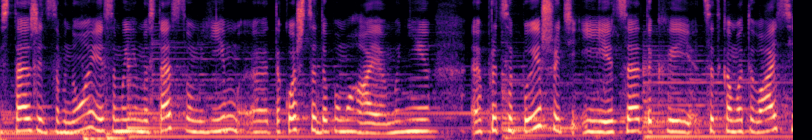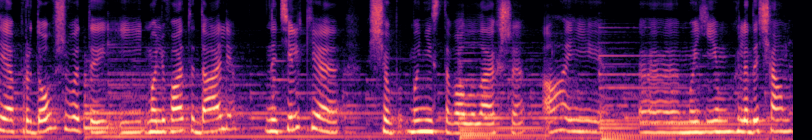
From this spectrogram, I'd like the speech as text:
стежать за мною і за моїм мистецтвом, їм також це допомагає. Мені про це пишуть, і це такий це така мотивація продовжувати і малювати далі. Не тільки щоб мені ставало легше, а й е, моїм глядачам.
